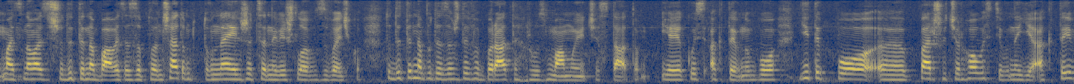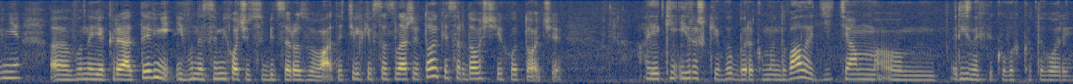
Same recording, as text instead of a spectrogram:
Мається на увазі, що дитина бавиться за планшетом, тобто в неї вже це не війшло в звичку, то дитина буде завжди вибирати гру з мамою чи з татом і якусь активну. Бо діти по першочерговості вони є активні, вони є креативні і вони самі хочуть собі це розвивати. Тільки все залежить від того, яке середовище їх оточує. А які іграшки ви б рекомендували дітям ем, різних вікових категорій?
